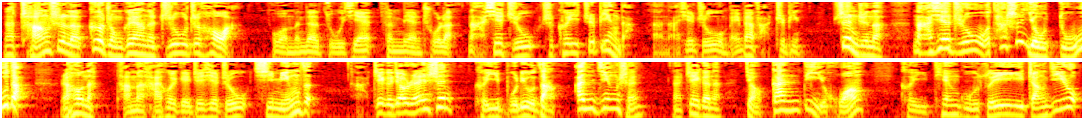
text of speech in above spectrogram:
那尝试了各种各样的植物之后啊，我们的祖先分辨出了哪些植物是可以治病的啊，哪些植物没办法治病，甚至呢，哪些植物它是有毒的。然后呢，他们还会给这些植物起名字啊，这个叫人参，可以补六脏、安精神；那这个呢，叫甘地黄。可以添骨髓、长肌肉，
